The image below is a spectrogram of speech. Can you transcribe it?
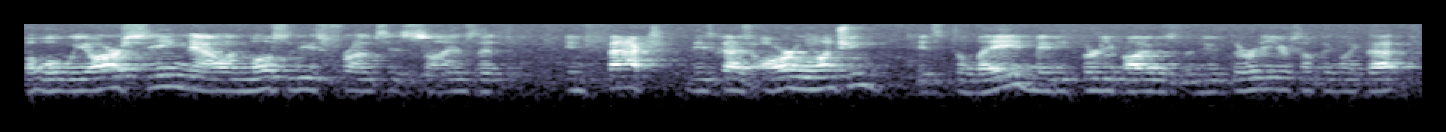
But what we are seeing now on most of these fronts is signs that, in fact, these guys are launching. It's delayed. Maybe 35 is the new 30 or something like that.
